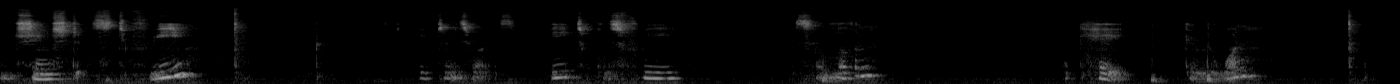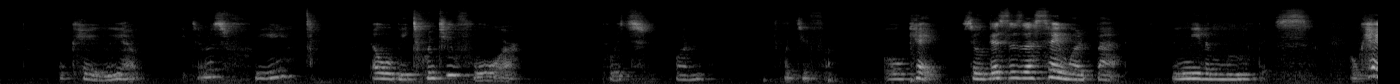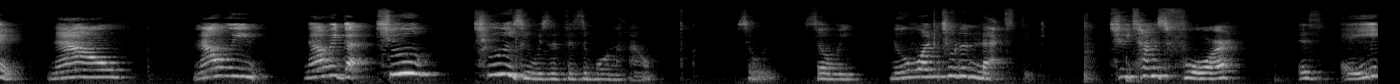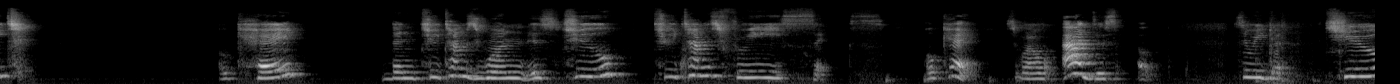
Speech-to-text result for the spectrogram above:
We changed this to 3. 8 times 1 is 8 plus 3 is 11. Okay, carry the 1. Okay, we have 8 times 3. That will be 24 plus 1, 25. Okay, so this is the same word, but we need to move this. Okay, now, now we, now we got two, two zeros invisible now. So, so we move on to the next digit. 2 times 4 is 8. Okay, then 2 times 1 is 2. 2 times 3 is 6. Okay, so I'll add this up. So we get 2.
